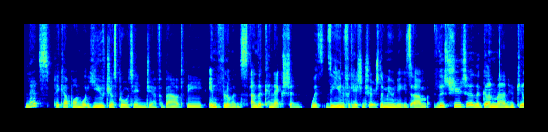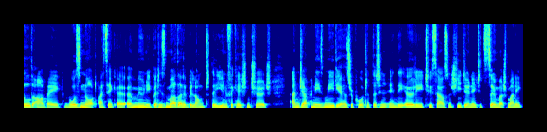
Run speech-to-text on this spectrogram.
Let's pick up on what you've just brought in, Jeff, about the influence and the connection with the Unification Church, the Moonies. Um, the shooter, the gunman who killed Abe, was not, I think, a, a Moonie, but his mother had belonged to the Unification Church. And Japanese media has reported that in, in the early 2000s, she donated so much money,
